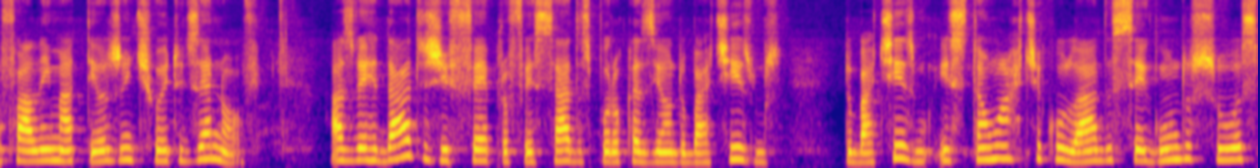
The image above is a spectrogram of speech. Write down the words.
fala em Mateus 28, 19. As verdades de fé professadas por ocasião do batismo, do batismo estão articuladas segundo suas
